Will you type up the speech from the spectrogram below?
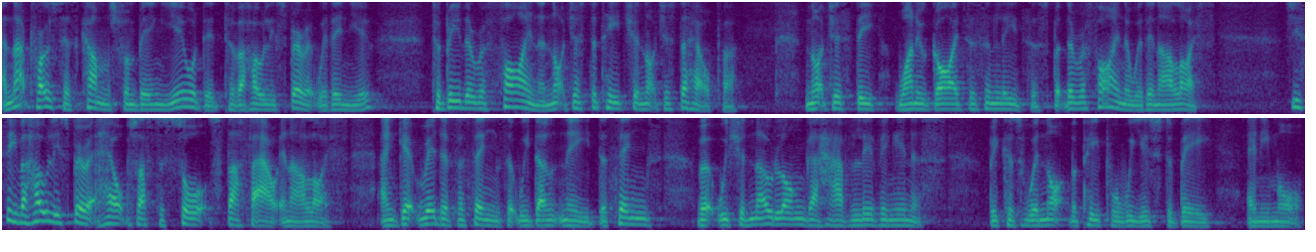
And that process comes from being yielded to the Holy Spirit within you, to be the refiner, not just a teacher, not just a helper not just the one who guides us and leads us, but the refiner within our life. So you see, the Holy Spirit helps us to sort stuff out in our life and get rid of the things that we don't need, the things that we should no longer have living in us because we're not the people we used to be anymore.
